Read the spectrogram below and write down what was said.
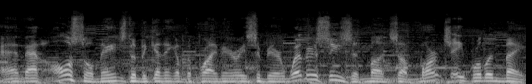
and that also means the beginning of the primary severe weather season months of March, April, and May.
